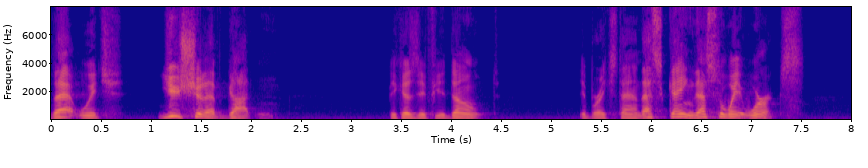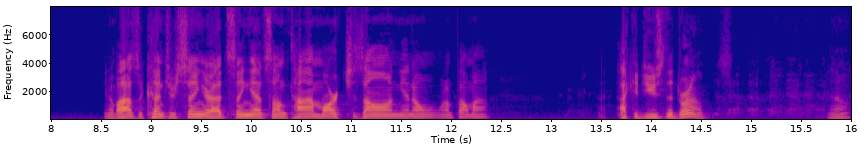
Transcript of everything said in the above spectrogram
that which you should have gotten. Because if you don't, it breaks down. That's gang, that's the way it works. You know, if I was a country singer, I'd sing that song, Time Marches On, you know what I'm talking about? I could use the drums. You know?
